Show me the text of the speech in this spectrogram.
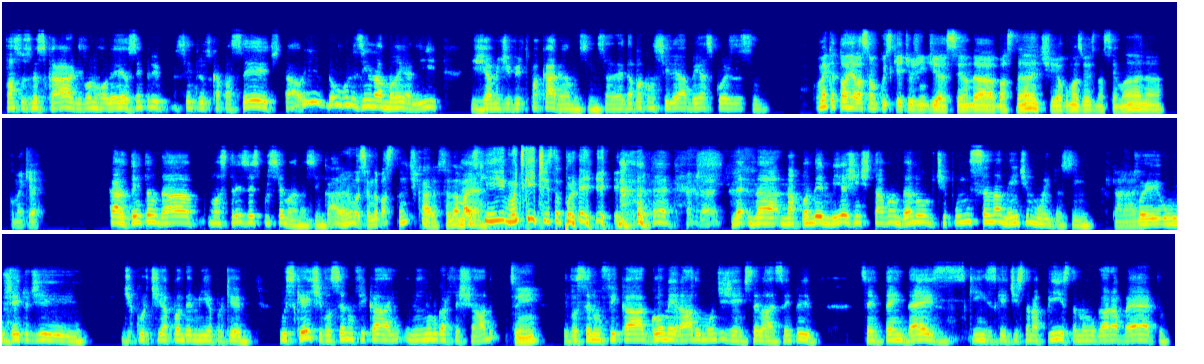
faço os meus cards, vou no rolê, eu sempre, sempre uso capacete e tal, e dou um rolezinho na mãe ali, e já me divirto pra caramba, assim, sabe? Aí dá pra conciliar bem as coisas, assim. Como é que é a tua relação com o skate hoje em dia? Você anda bastante, algumas vezes na semana? Como é que é? Cara, eu tento andar umas três vezes por semana, assim. Caramba, você anda bastante, cara. Você anda mais é. que muito skatista por aí. Né, na, na pandemia, a gente estava andando, tipo, insanamente muito, assim. Caralho. Foi um jeito de, de curtir a pandemia, porque o skate, você não fica em nenhum lugar fechado. Sim. E você não fica aglomerado um monte de gente, sei lá, é sempre... Você tem 10, 15 skatistas na pista, num lugar aberto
